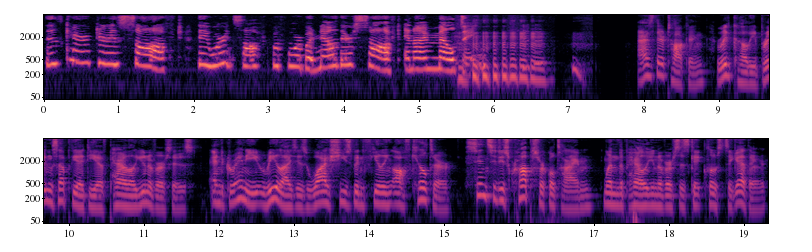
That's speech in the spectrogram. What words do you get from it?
this character is soft. They weren't soft before, but now they're soft and I'm melting. As they're talking, Ridcully brings up the idea of parallel universes, and Granny realizes why she's been feeling off kilter. Since it is crop circle time, when the parallel universes get close together,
